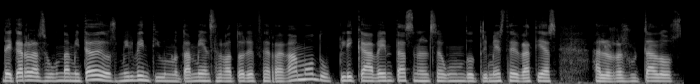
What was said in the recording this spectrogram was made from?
de cara a la segunda mitad de 2021. También Salvatore Ferragamo duplica ventas en el segundo trimestre gracias a los resultados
